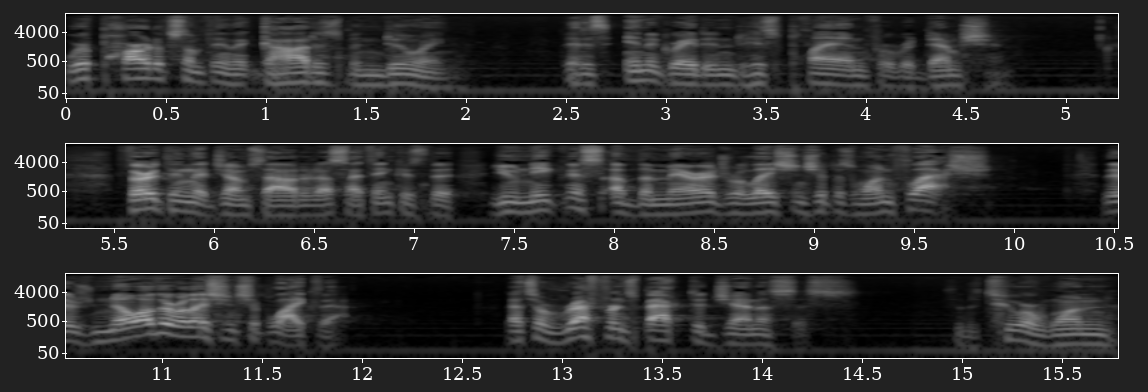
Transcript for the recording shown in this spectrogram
We're part of something that God has been doing that is integrated into his plan for redemption. Third thing that jumps out at us, I think, is the uniqueness of the marriage relationship as one flesh. There's no other relationship like that. That's a reference back to Genesis. So the two are one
